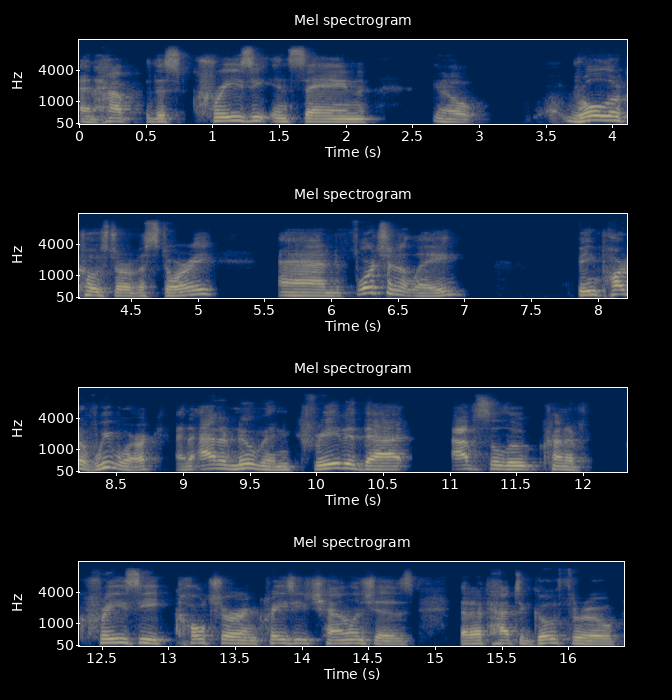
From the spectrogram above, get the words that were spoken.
and have this crazy, insane, you know, roller coaster of a story. And fortunately, being part of WeWork and Adam Neumann created that absolute kind of crazy culture and crazy challenges that I've had to go through,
